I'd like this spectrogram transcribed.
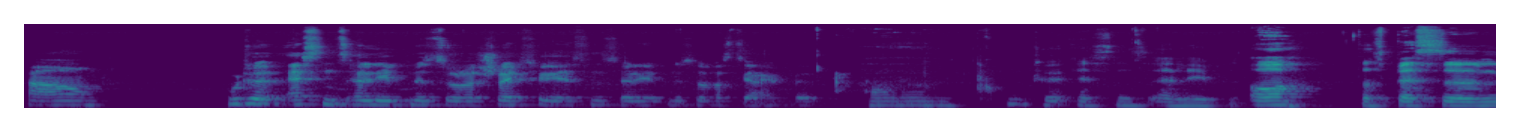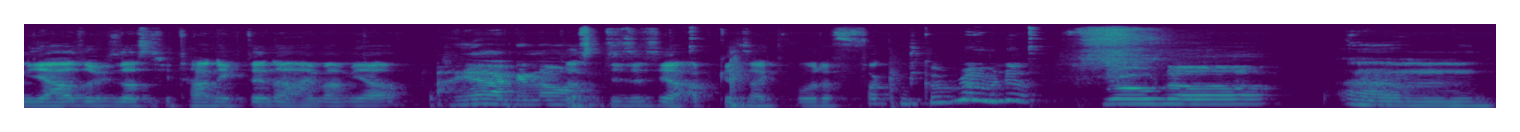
Keine Ahnung. Gute Essenserlebnisse oder schlechte Essenserlebnisse, was dir einfällt? Ah, gute Essenserlebnisse. Oh, das Beste im Jahr, sowieso das Titanic Dinner einmal im Jahr, Ach ja, genau. das dieses Jahr abgesagt wurde. Fucking Corona. Rona. Ähm,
